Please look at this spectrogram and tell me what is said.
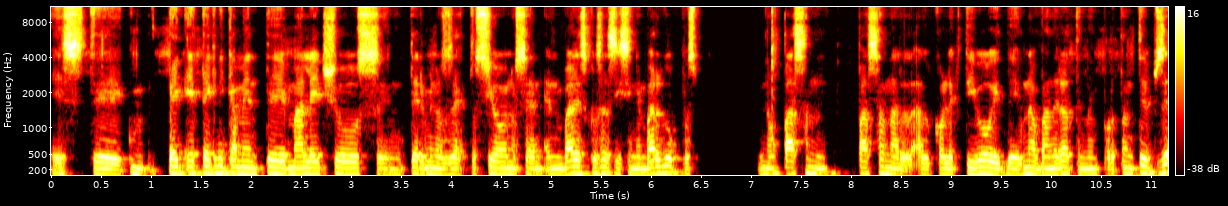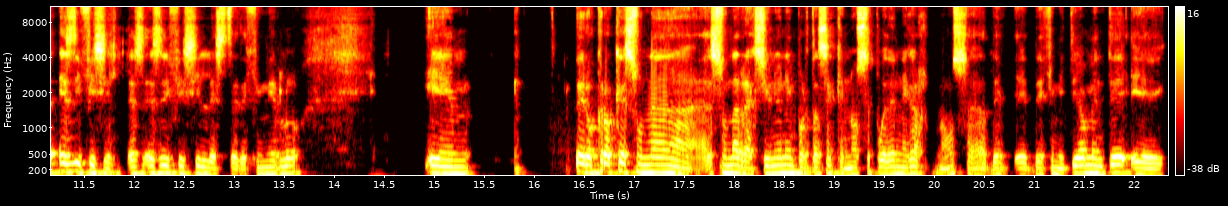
este, eh, técnicamente mal hechos en términos de actuación, o sea, en varias cosas y sin embargo, pues no pasan, pasan al, colectivo de una manera tan importante, pues es difícil, es, difícil este, definirlo. Em, pero creo que es una, es una reacción y una importancia que no se puede negar, ¿no? O sea, eh, definitivamente, eh,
